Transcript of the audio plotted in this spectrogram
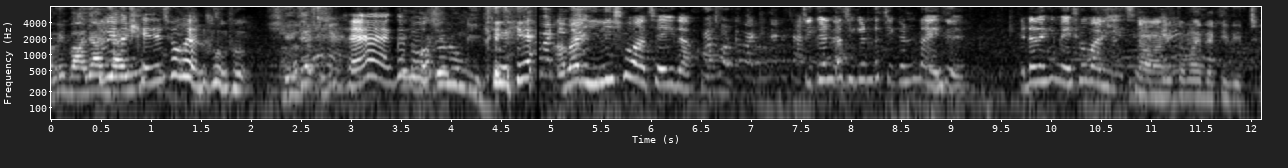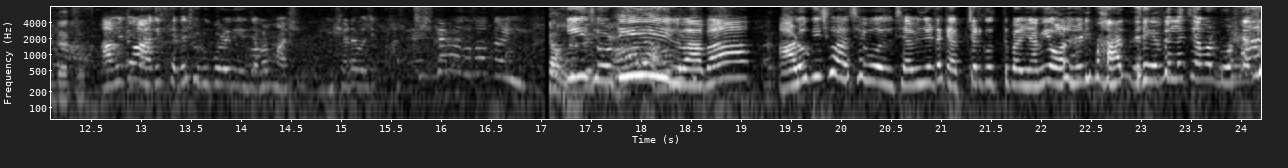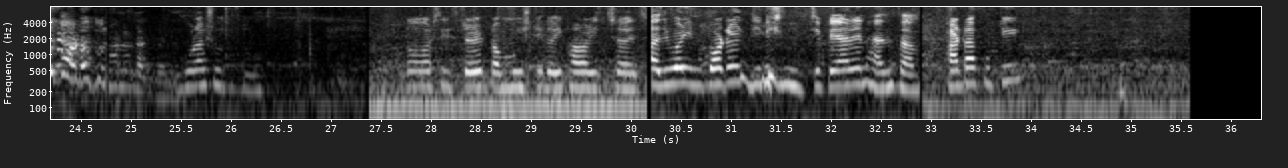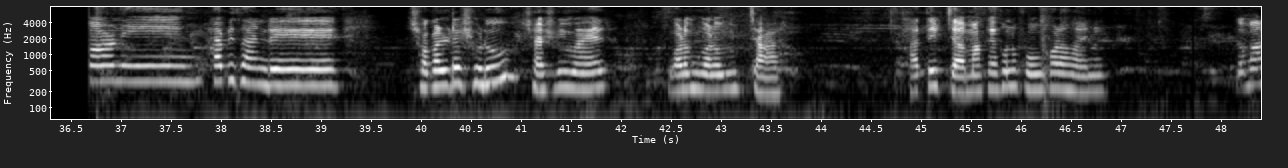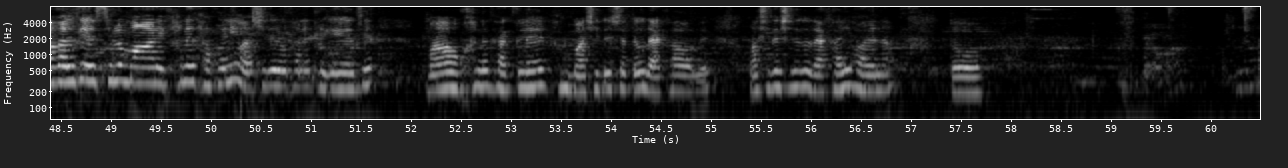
আমি বাজার তুমি সেজেছো কেন? সেজেছি। হ্যাঁ একদম নতুন। লুঙ্গি আবার ইলিশও আছে এই দেখো। চিকেনটা চিকেনটা চিকেনটা এই যে। এটা নাকি মেশো বানিয়েছে। দাও আমি তোমায় দেখিয়ে দিচ্ছি দেখো। আমি তো আগে খেতে শুরু করে দিয়েছি আমার মাসি ইশারা বলছে খাচ্ছিস কেন কি জটিল বাবা। আরও কিছু আছে বলছে আমি যেটা ক্যাপচার করতে পারি আমি অলরেডি ভাত ভেঙে ফেলেছি আমার বোন কাছে ফটো তুল। ভালো লাগবে গোড়া শুদ্ধ। তো সিস্টারের টম মিষ্টি দই খাওয়ার ইচ্ছা হয়েছে। আজ এবার ইম্পর্টেন্ট জিনিস নিচ্ছে ফেয়ার অ্যান্ড হ্যান্ডসাম ফাটাফুটি। মর্নিং হ্যাপি সানডে সকালটা শুরু, শাশুড়ি মায়ের গরম গরম চা। হাতের চা, মাকে এখনও ফোন করা হয়নি। তো মা কালকে এসেছিল, মা আর এখানে থাকেনি, মাসিদের ওখানে থেকে গেছে। মা ওখানে থাকলে মাসিদের সাথেও দেখা হবে। মাসিদের সাথে তো দেখাই হয় না। তো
